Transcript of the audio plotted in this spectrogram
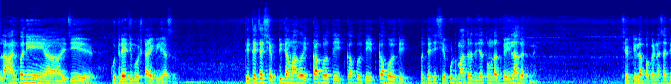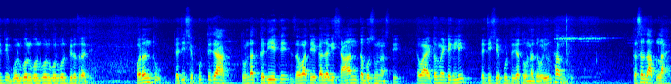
लहानपणी याची कुत्र्याची गोष्ट ऐकली असेल. ती त्याच्या शेपटीच्या मागं इतका पळते इतका पळते इतका पळते. पण त्याची शेपूट मात्र त्याच्या तोंडात काही लागत नाही. शेपटीला पकडण्यासाठी ती गोल गोल गोल गोल गोल गोल फिरत राहते. परंतु त्याची शेपूट त्याच्या हात तोंडात कधी येते? जेव्हा ती एका जागी शांत बसून असते तेव्हा ॲटोमॅटिकली त्याची शेपूट त्याच्या तोंडाजवळ येऊन थांबते. तसंच आपलं आहे.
